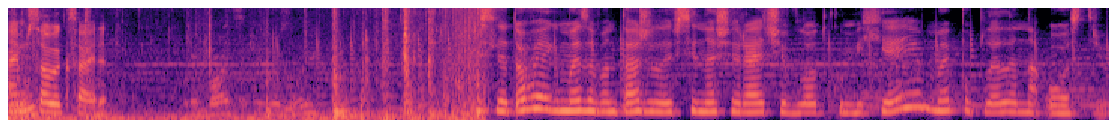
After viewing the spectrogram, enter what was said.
I'm so excited. Після того, як ми завантажили всі наші речі в лодку Міхея, ми поплили на острів.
